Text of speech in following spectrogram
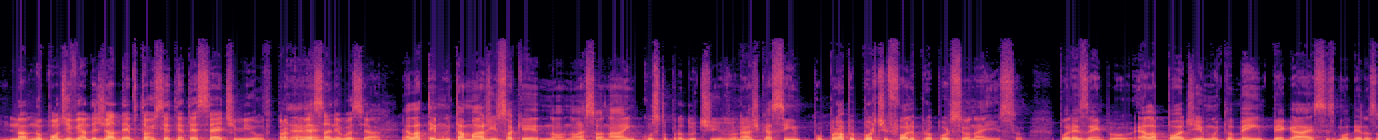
no, no, ponto de venda ele já deve estar uns 77 mil para é, começar a negociar. Ela tem muita margem, só que não, não é só na, em custo produtivo. Né? Uhum. Né? Acho que assim, o próprio portfólio proporciona isso. Por exemplo, ela pode muito bem pegar esses modelos,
